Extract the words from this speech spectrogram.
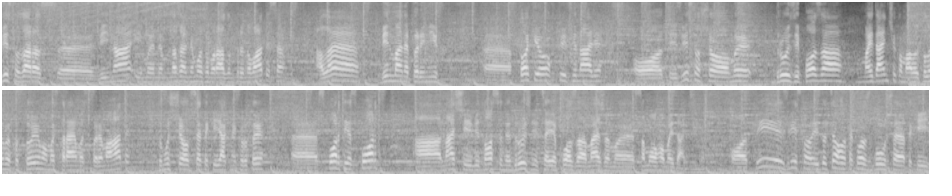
звісно, зараз е, війна, і ми, не- на жаль, не можемо разом тренуватися. Але він мене переміг е, в Токіо в півфіналі. От, і звісно, що ми друзі поза майданчиком, але коли ми фехтуємо, ми стараємось перемагати, тому що все-таки як не крути, е, спорт є спорт, а наші відносини дружні це є поза межами самого майданчика. От, і звісно, і до цього також був ще такий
